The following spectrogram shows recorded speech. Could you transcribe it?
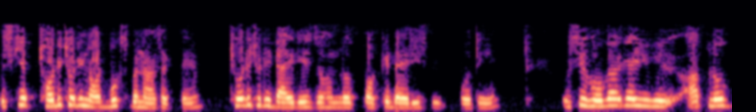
इसकी आप छोटी छोटी नोटबुक्स बना सकते हैं छोटी छोटी डायरीज जो हम लोग पॉकेट डायरीज भी होती हैं। उससे होगा क्या आप लोग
